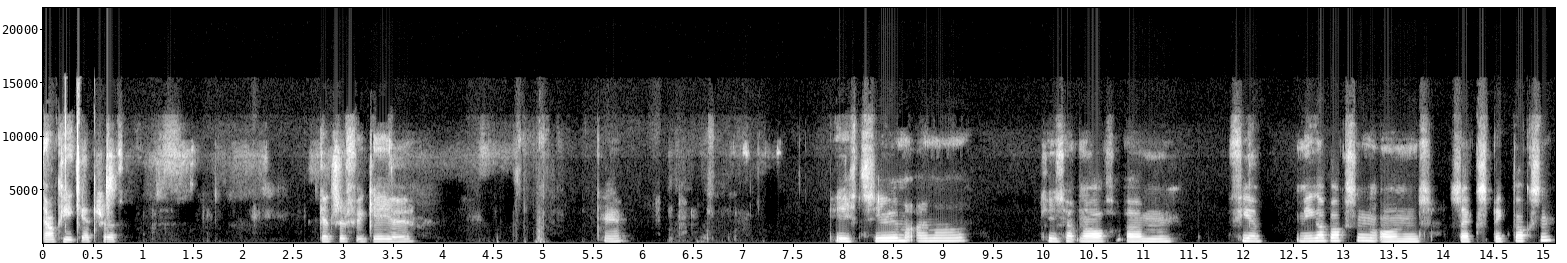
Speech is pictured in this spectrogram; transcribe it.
Ja, okay, Gadget. Gadget für Gale. Okay. Okay, ich zähle mal einmal. Okay, ich habe noch ähm, vier Megaboxen und sechs Big Boxen.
